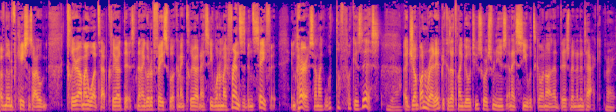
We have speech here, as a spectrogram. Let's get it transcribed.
Of notifications. So I would clear out my WhatsApp, clear out this. Then I go to Facebook and I clear out and I see one of my friends has been safe in Paris. I'm like, what the fuck is this? I jump on Reddit because that's my go-to source for news and I see what's going on. That there's been an attack right.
